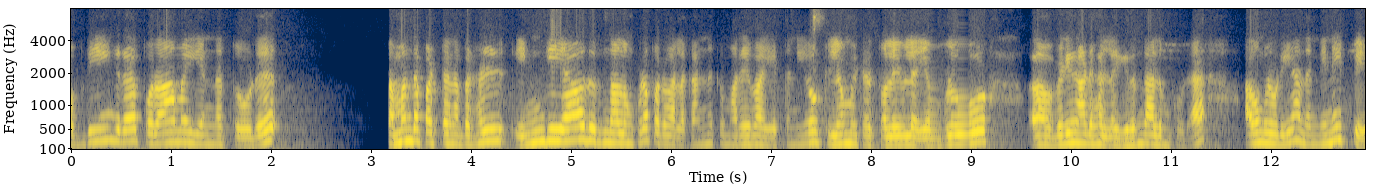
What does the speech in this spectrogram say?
அப்படிங்கிற பொறாமை எண்ணத்தோடு சம்பந்தப்பட்ட நபர்கள் எங்கேயாவது இருந்தாலும் கூட பரவாயில்ல கண்ணுக்கு மறைவா எத்தனையோ கிலோமீட்டர் தொலைவில் எவ்வளோ வெளிநாடுகளில் இருந்தாலும் கூட அவங்களுடைய அந்த நினைப்பே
